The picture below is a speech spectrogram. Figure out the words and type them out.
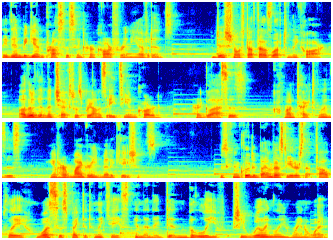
They then began processing her car for any evidence. Additional stuff that was left in the car other than the checks was Brianna's ATM card, her glasses, contact lenses, and her migraine medications. It was concluded by investigators that foul play was suspected in the case and that they didn't believe she willingly ran away.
